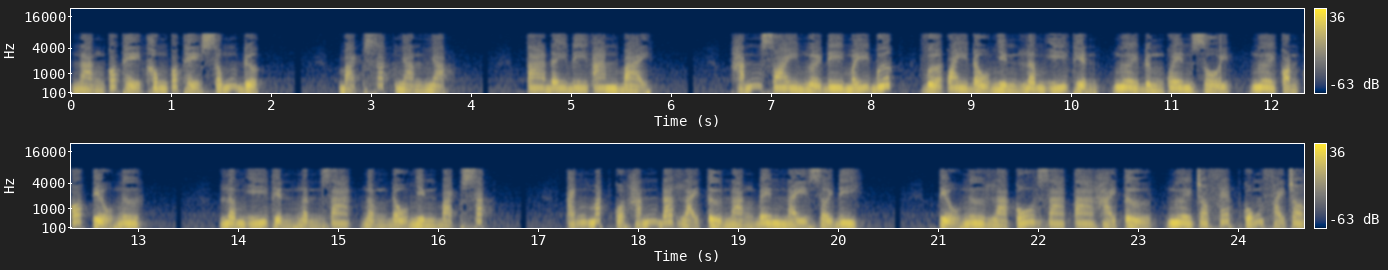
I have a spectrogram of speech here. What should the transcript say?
nàng có thể không có thể sống được. Bạch sắc nhàn nhạt. Ta đây đi an bài. Hắn xoay người đi mấy bước, vừa quay đầu nhìn Lâm Ý Thiển, ngươi đừng quên rồi, ngươi còn có tiểu ngư. Lâm Ý Thiển ngẩn ra, ngẩng đầu nhìn bạch sắc. Ánh mắt của hắn đã lại từ nàng bên này rời đi. Tiểu ngư là cố gia ta hài tử, ngươi cho phép cũng phải cho,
